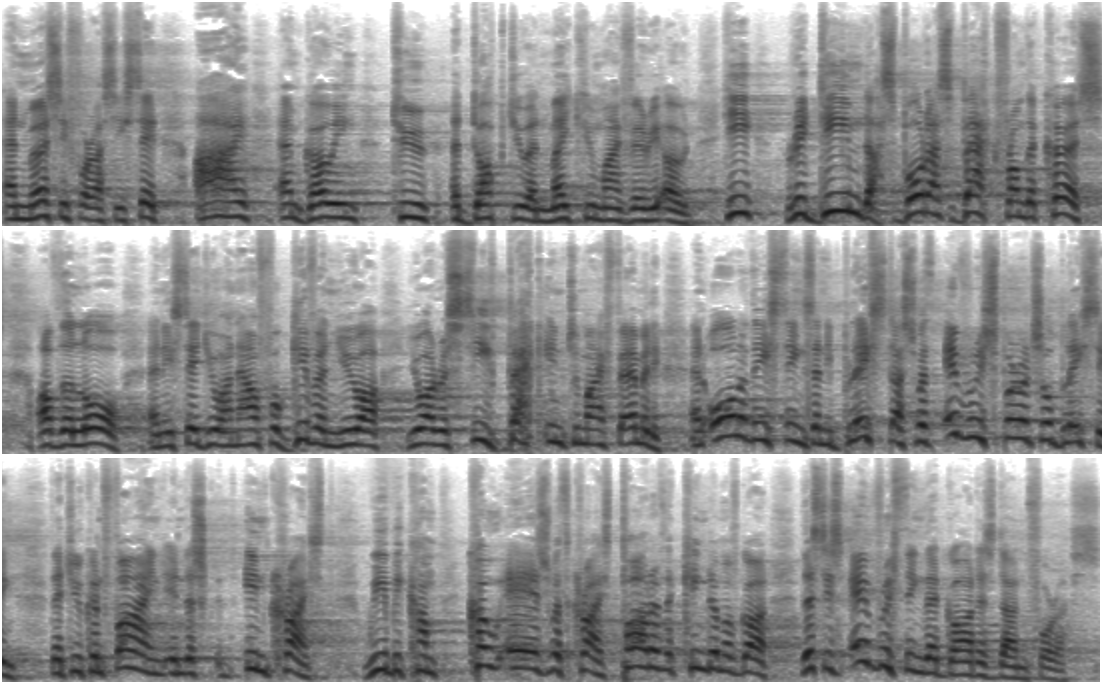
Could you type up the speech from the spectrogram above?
and mercy for us. He said, I am going to adopt you and make you my very own. He redeemed us, brought us back from the curse of the law, and He said, You are now forgiven. You are, you are received back into my family. And all of these things, and He blessed us with every spiritual blessing that you can find in, this, in Christ we become co heirs with Christ, part of the kingdom of God. This is everything that God has done for us.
